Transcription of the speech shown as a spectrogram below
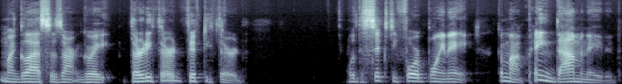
my glasses aren't great, 33rd, 53rd with a 64.8. Come on, Payne dominated.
